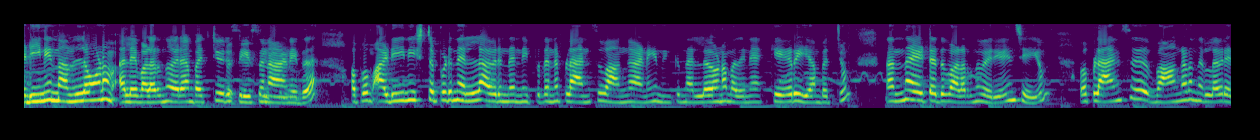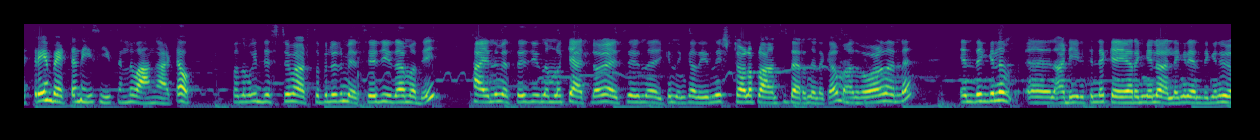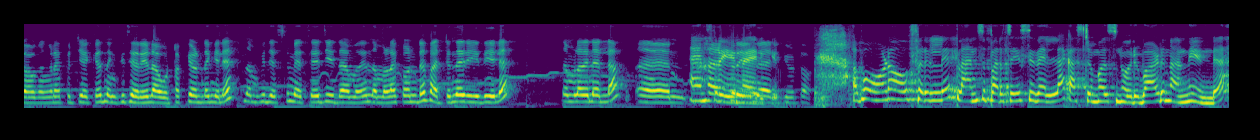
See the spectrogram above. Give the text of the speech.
അടീനി നല്ലോണം അല്ലെ വളർന്നു വരാൻ പറ്റിയ ഒരു സീസൺ ആണിത്. അപ്പം അടീനി ഇഷ്ടപ്പെടുന്ന എല്ലാവരും തന്നെ ഇപ്പം തന്നെ പ്ലാന്റ്സ് വാങ്ങുകയാണെങ്കിൽ നിങ്ങൾക്ക് നല്ലോണം അതിനെ കെയർ ചെയ്യാൻ പറ്റും. നന്നായിട്ട് അത് വളർന്നു വരികയും ചെയ്യും. അപ്പോൾ പ്ലാന്റ്സ് വാങ്ങണം എന്നുള്ളവർ എത്രയും പെട്ടെന്ന് ഈ സീസണിൽ വാങ്ങാം കേട്ടോ. അപ്പൊ നമുക്ക് ജസ്റ്റ് വാട്സപ്പിൽ ഒരു മെസ്സേജ് ചെയ്താൽ മതി. ഹായ്ന്ന് മെസ്സേജ് ചെയ്ത് നമ്മൾ കാറ്റലോഗ് അയച്ചു തരുന്നതായിരിക്കും നിങ്ങൾക്ക് അതിൽ നിന്ന് ഇഷ്ടമുള്ള പ്ലാന്റ്സ് തിരഞ്ഞെടുക്കാം. അതുപോലെ തന്നെ എന്തെങ്കിലും അടീനത്തിന്റെ കെയറിങ്ങിലോ അല്ലെങ്കിൽ എന്തെങ്കിലും രോഗങ്ങളെ പറ്റിയൊക്കെ നിങ്ങൾക്ക് ചെറിയ ഡൗട്ടൊക്കെ ഉണ്ടെങ്കിൽ നമുക്ക് ജസ്റ്റ് മെസ്സേജ് ചെയ്താൽ മതി. നമ്മളെ കൊണ്ട് പറ്റുന്ന രീതിയിൽ നമ്മളതിനെല്ലാം Answer ചെയ്യുന്നതായിരിക്കും. കേട്ടോ. അപ്പോൾ ഓണ ഓഫറിൽ പ്ലാൻസ് പർച്ചേസ് ചെയ്ത എല്ലാ കസ്റ്റമേഴ്സിനും ഒരുപാട് നന്ദിയുണ്ട്.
